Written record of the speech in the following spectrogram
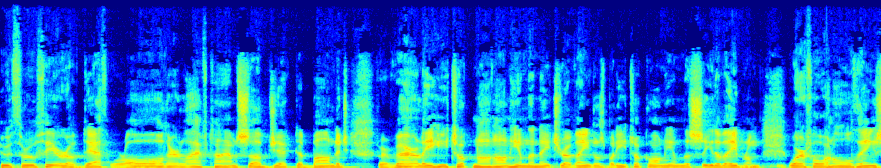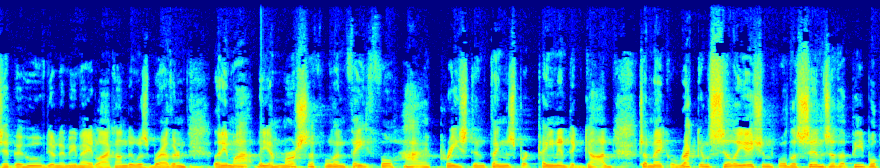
who through fear of death were all their lifetime subject to bondage. For verily he took not on him the nature of angels, but he took on him the seed of Abram. Wherefore in all things it behooved him to be made like unto his brethren, that he might be a merciful and faithful high priest in things pertaining to God, to make reconciliation for the sins of the people,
